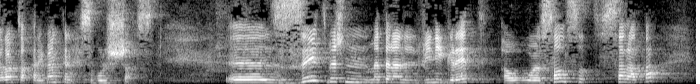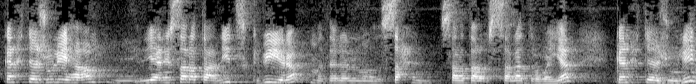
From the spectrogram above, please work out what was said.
غرام تقريبا كنحسبوا للشخص. آه، الزيت باش مثلا ال vinaigrette أو صلصة السلطة كنحتاجوا ليها يعني سلطة نيت كبيرة مثلا صحن سلطة سلطة royale كنحتاجوا ليه.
